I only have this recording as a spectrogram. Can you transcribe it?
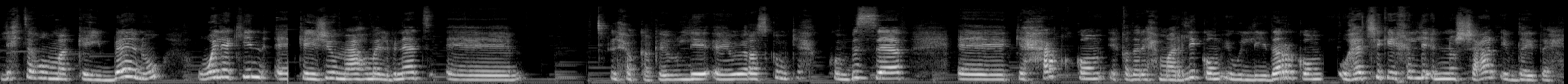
اللي حتى هما كيبانوا ولكن آه كيجيو معاهم البنات الحكه كيولي آه راسكم كيحكم بزاف آه كيحرقكم يقدر يحمر لكم يولي يضركم وهادشي كيخلي إنه الشعر يبدأ يطيح.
